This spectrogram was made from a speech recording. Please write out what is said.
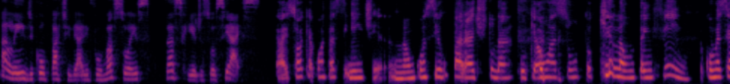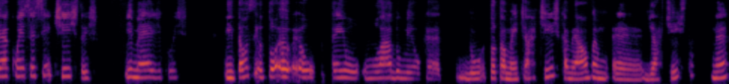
além de compartilhar informações nas redes sociais. Aí só que acontece o seguinte, não consigo parar de estudar, porque é um assunto que não tem fim. Eu comecei a conhecer cientistas e médicos então, assim, eu, tô, eu, eu, tenho um lado meu que é do, totalmente artística, minha alma é de artista, né?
